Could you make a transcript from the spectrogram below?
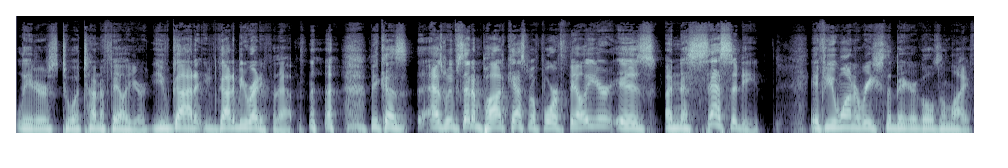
leaders to a ton of failure. You've got it. You've got to be ready for that. because as we've said in podcasts before, failure is a necessity if you want to reach the bigger goals in life.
